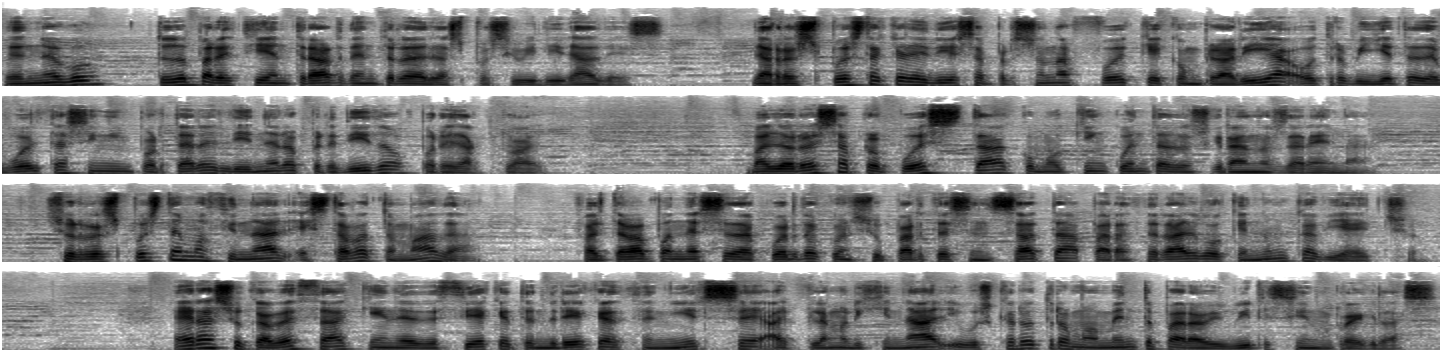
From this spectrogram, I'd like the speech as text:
De nuevo, todo parecía entrar dentro de las posibilidades. La respuesta que le dio esa persona fue que compraría otro billete de vuelta sin importar el dinero perdido por el actual. Valoró esa propuesta como quien cuenta los granos de arena. Su respuesta emocional estaba tomada, Faltaba ponerse de acuerdo con su parte sensata para hacer algo que nunca había hecho. Era su cabeza quien le decía que tendría que ceñirse al plan original y buscar otro momento para vivir sin reglas.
